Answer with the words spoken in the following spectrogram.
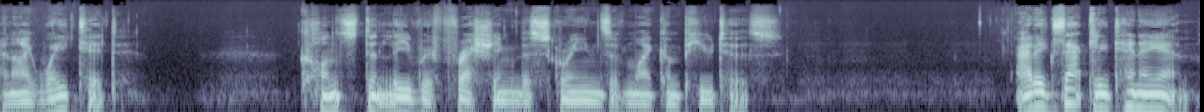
And I waited, constantly refreshing the screens of my computers. At exactly 10 a.m.,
